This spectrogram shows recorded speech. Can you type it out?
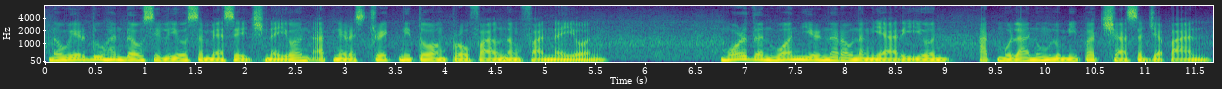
Nawirduhan daw si Leo sa message na yon at nirestrict nito ang profile ng fan na yon. More than one year na raw nangyari yun at mula nung lumipat siya sa Japan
